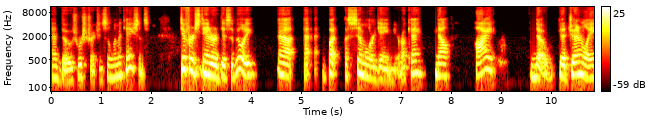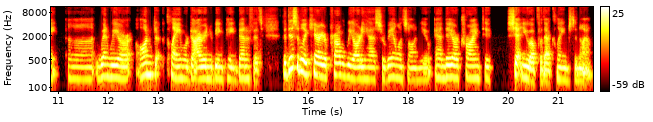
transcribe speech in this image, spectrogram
and those restrictions and limitations. Different standard of disability, uh, uh, but a similar game here, okay? Now, I know that generally uh, when we are on claim or diary and you're being paid benefits, the disability carrier probably already has surveillance on you and they are trying to set you up for that claims denial.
